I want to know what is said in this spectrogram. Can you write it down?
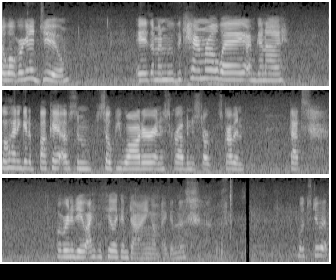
So what we're gonna do is I'm gonna move the camera away. I'm gonna go ahead and get a bucket of some soapy water and a scrub and just start scrubbing. That's what we're gonna do. I feel like I'm dying, oh my goodness. Let's do it.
